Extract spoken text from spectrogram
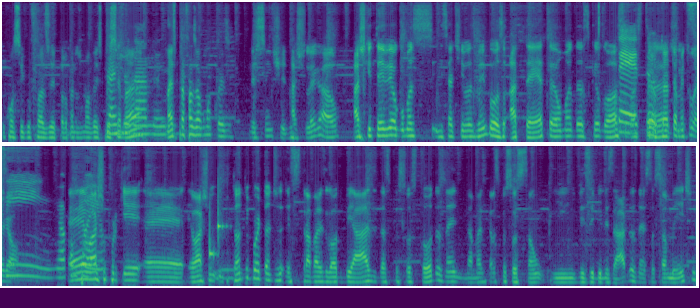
eu consigo fazer pelo menos uma vez por Pra semana, mas para fazer alguma coisa nesse sentido. Acho legal. Acho que teve algumas iniciativas bem boas. A Teto é uma das que eu gosto Teto. bastante. O Teto é muito legal. Sim, eu acompanho. É, eu acho porque é, eu acho tanto importante esses trabalhos igual do Biase, das pessoas todas, né? Ainda mais aquelas pessoas que são invisibilizadas, né, socialmente.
